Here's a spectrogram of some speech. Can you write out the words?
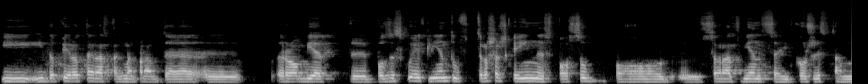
I, i dopiero teraz tak naprawdę y, robię, pozyskuję klientów w troszeczkę inny sposób, bo coraz więcej korzystam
